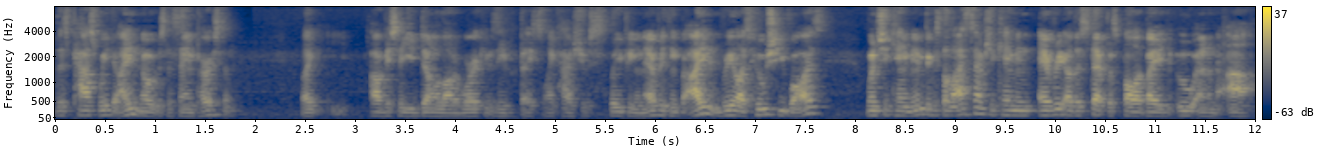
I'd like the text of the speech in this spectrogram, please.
this past week. I didn't know it was the same person. Like obviously you'd done a lot of work. It was even based on like how she was sleeping and everything, but I didn't realize who she was when she came in because the last time she came in, every other step was followed by an ooh and an ah.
